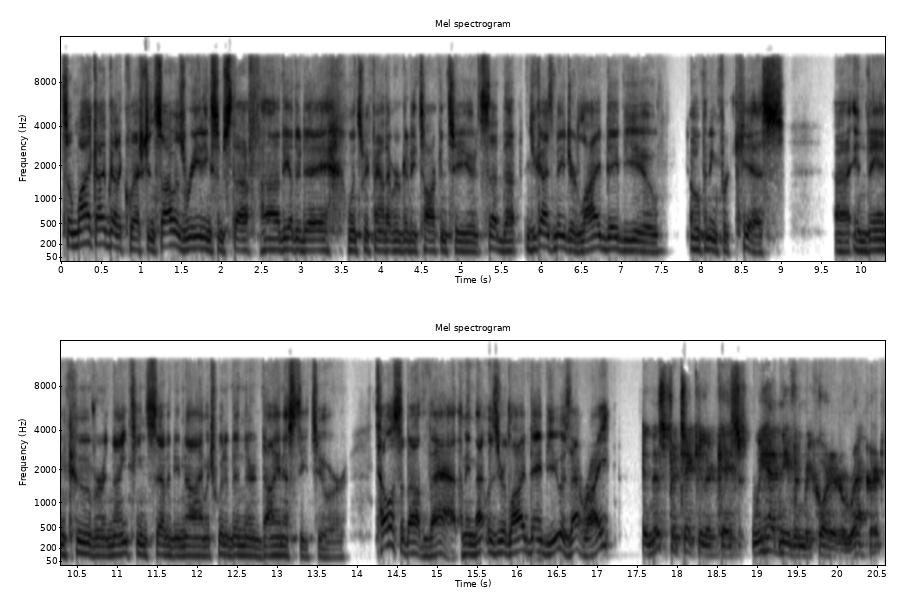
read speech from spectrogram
So, Mike, I've got a question. So, I was reading some stuff uh, the other day once we found out we were going to be talking to you. It said that you guys made your live debut opening for Kiss uh, in Vancouver in 1979, which would have been their Dynasty tour. Tell us about that. I mean, that was your live debut. Is that right? In this particular case, we hadn't even recorded a record,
